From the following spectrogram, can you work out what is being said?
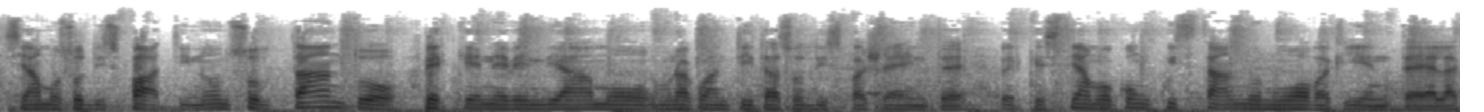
Siamo soddisfatti non soltanto perché ne vendiamo una quantità soddisfacente, perché stiamo conquistando nuova clientela.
